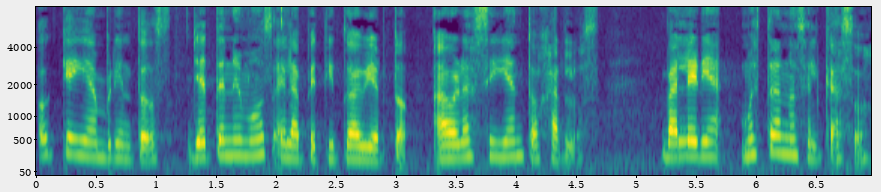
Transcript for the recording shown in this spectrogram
Ok, hambrientos, ya tenemos el apetito abierto. Ahora sigue antojarlos. Valeria, muéstranos el caso.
